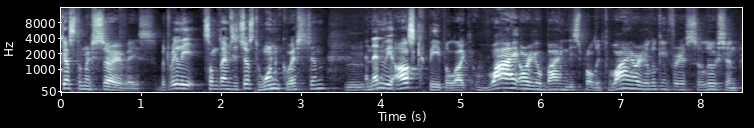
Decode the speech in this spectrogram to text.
customer surveys. But really, sometimes it's just one question, mm. and then we ask people like, why are you buying this product? Why are you looking for a solution?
